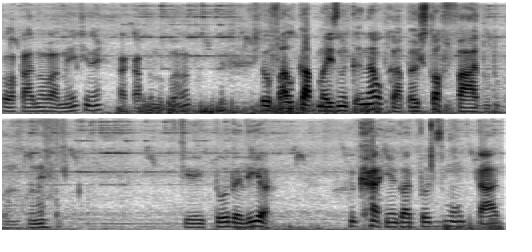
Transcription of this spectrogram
Colocar novamente, né? A capa no banco. Eu falo capa, mas não é o capa, é o estofado do banco, né? Tirei todo ali, ó. O carrinho agora todo desmontado.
